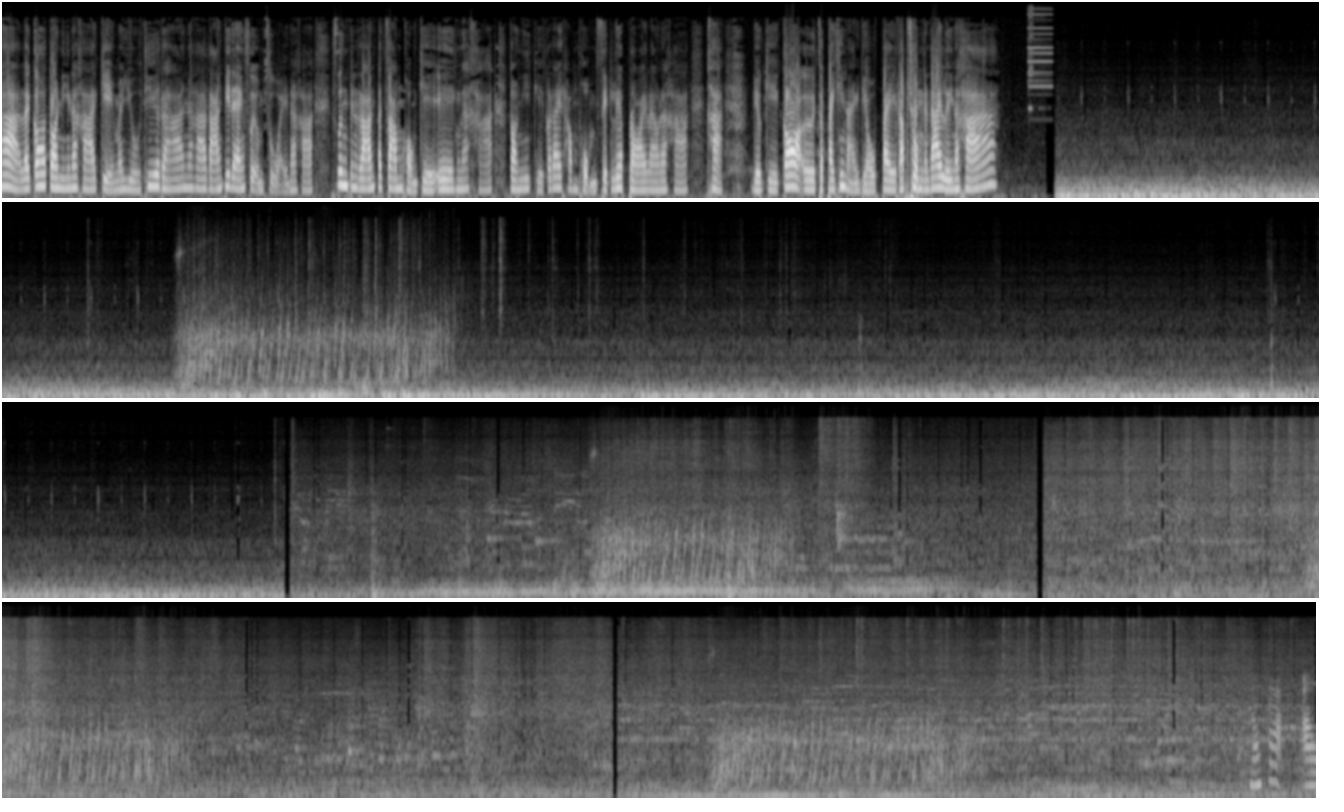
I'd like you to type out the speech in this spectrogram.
ค่ะ และก็ตอนนี้นะคะ เก๋มาอยู่ที่ร้านนะคะ ร้านพี่แดงเสริมสวยนะคะ ซึ่งเป็นร้านประจำของเก๋เองนะคะ ตอนนี้เก๋ก็ได้ทำผมเสร็จเรียบร้อยแล้วนะคะ ค่ะ เดี๋ยวเก๋ก็เออจะไปที่ไหนเดี๋ยวไปรับชมกันได้เลยนะคะ น้องค่ะ เอา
